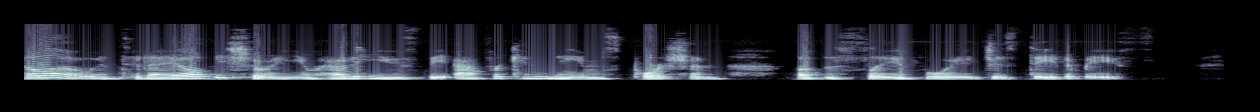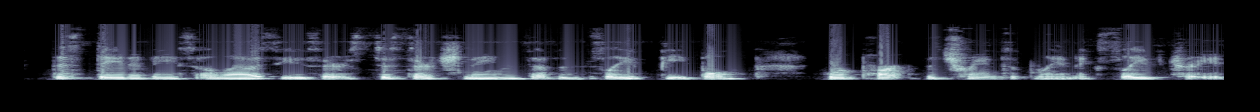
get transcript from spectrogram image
Hello, and today I'll be showing you how to use the African names portion of the Slave Voyages database. This database allows users to search names of enslaved people who were part of the transatlantic slave trade.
